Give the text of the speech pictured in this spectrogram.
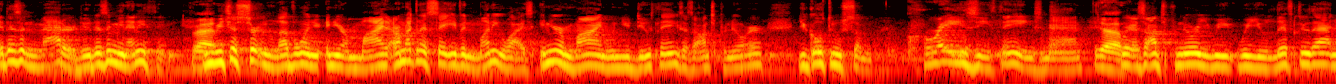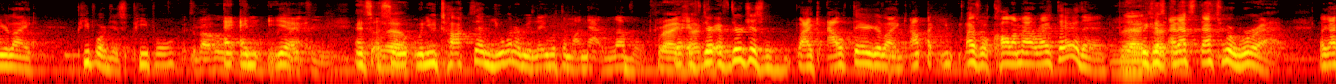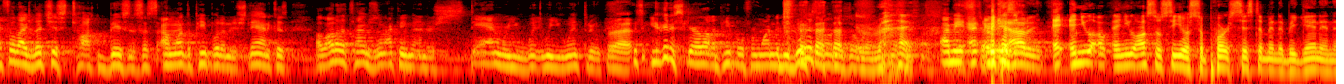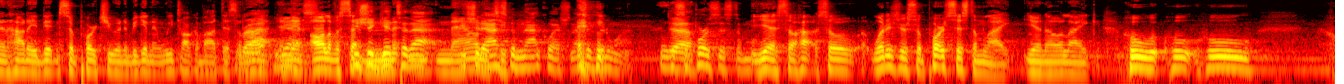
it doesn't matter, dude. It doesn't mean anything. You reach a certain level in your, in your mind. I'm not going to say even money wise. In your mind, when you do things as an entrepreneur, you go through some crazy things, man. Yeah. Where as an entrepreneur, you where you live through that, and you're like, people are just people. It's about who- and, and who yeah. relate to. And so, so when you talk to them, you want to relate with them on that level. Right, If exactly. they're if they're just like out there, you're like, I'm- you might as well call them out right there then, Right. because and that's that's where we're at. Like I feel like let's just talk business. Let's, I want the people to understand because a lot of the times they're not going to even understand where you went where you went through. Right. It's- you're going to scare a lot of people from wanting to be business owners. over it. Right. I mean, and- because reality. and you and you also see your support system in the beginning and how they didn't support you in the beginning. We talk about this a Right. lot, and yes. then all of a sudden you should get to that. Now you should that ask them that question. That's a good one. The Yeah. support system. one. Yeah. So how? So what is your support system like? You know, like who who who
